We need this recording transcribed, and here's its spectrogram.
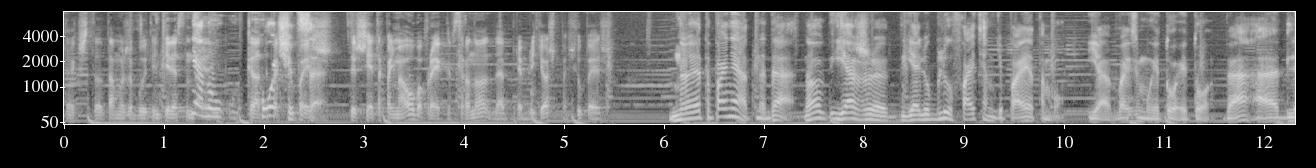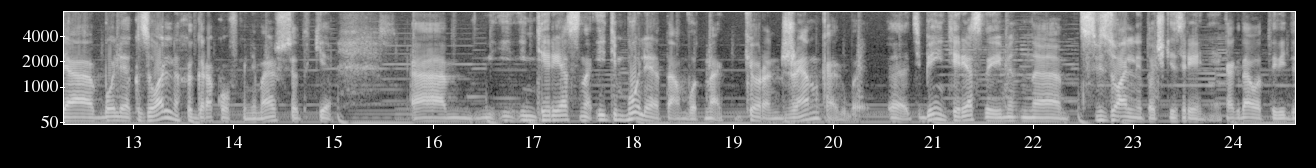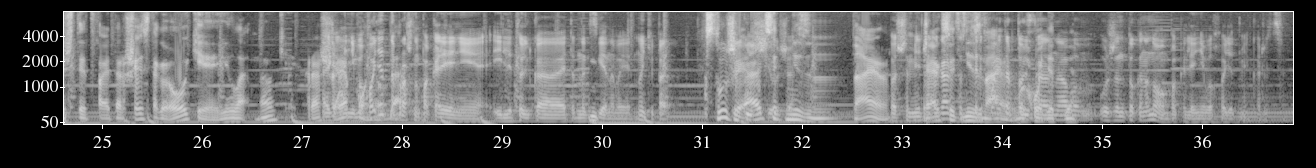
Так что там уже будет интересно. Не, ну, когда хочется. ты пощупаешь. Ты же, я так понимаю, оба проекта все равно, да, приобретешь, пощупаешь. Ну, это понятно, да. Но я же, я люблю файтинги, поэтому я возьму и то, и то, да. А для более казуальных игроков, понимаешь, все-таки э, интересно, и тем более там вот на current gen, как бы, э, тебе интересно именно с визуальной точки зрения. Когда вот ты видишь Street Fighter 6, такой, окей, и ладно, окей, хорошо. А они понял, выходят да. на прошлом поколении или только это next gen овые? Ну, типа, Слушай, я, кстати, уже. не знаю. Потому что мне я, кажется, кстати, не знаю, только выходит на, уже только на новом поколении выходит, мне кажется.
